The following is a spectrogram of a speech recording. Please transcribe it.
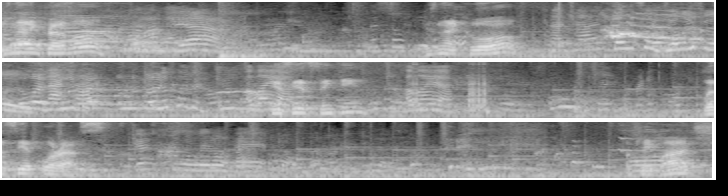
Isn't that incredible? Yeah. Isn't that cool? Can I try? That looks like jellyfish. Can I? It looks like a juice. Can you see it sinking? Alea. Let's see it fluoresce. Just a little bit. Okay, watch.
